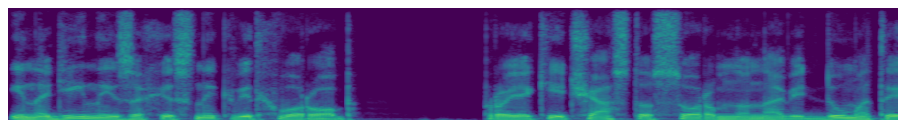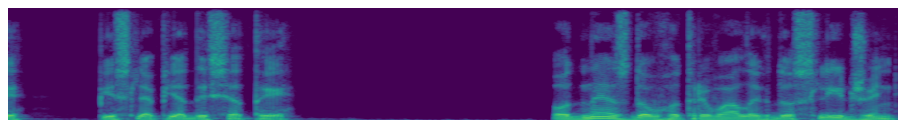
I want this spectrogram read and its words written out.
і надійний захисник від хвороб, про які часто соромно навіть думати після 50. Одне з довготривалих досліджень,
